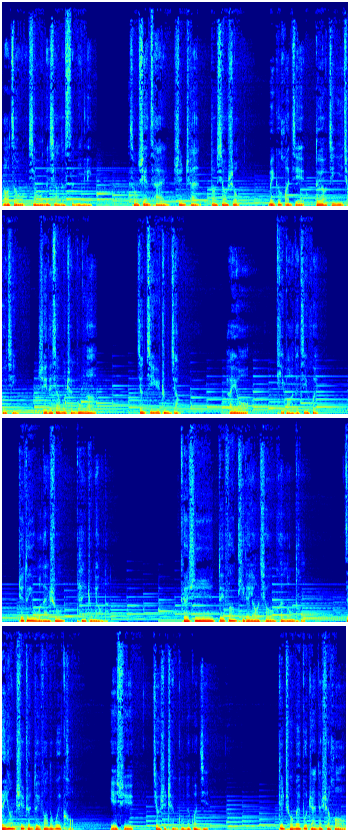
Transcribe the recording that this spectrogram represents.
老总向我们下了死命令：从选材、生产到销售，每个环节都要精益求精。谁的项目成功了，将给予中奖，还有提拔的机会。这对于我来说太重要了。可是对方提的要求很笼统，怎样吃准对方的胃口，也许就是成功的关键。正愁眉不展的时候，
